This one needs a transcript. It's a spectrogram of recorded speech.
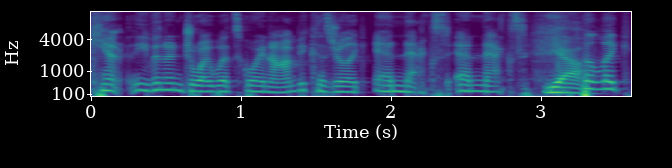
can't even enjoy what's going on because you're like, and next, and next. Yeah. But like,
